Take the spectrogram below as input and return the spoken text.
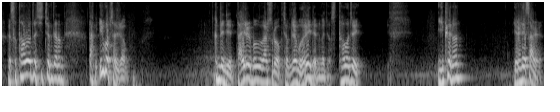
스타워즈 시청자는 딱 7살이라고. 근데 이제 나이를 먹어갈수록 점점 어려야 되는 거죠. 스타워즈 2편은 14살.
